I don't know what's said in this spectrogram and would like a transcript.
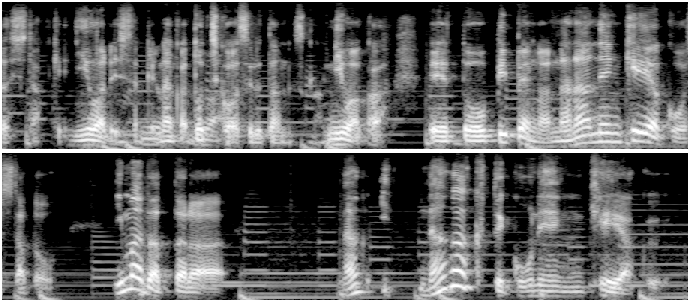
でしたっけ？2話でしたっけ？なんかどっちか忘れたんですけど2話か。えっ、とピッペンが7年契約をしたと。今だったら長くて5年契約。うん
